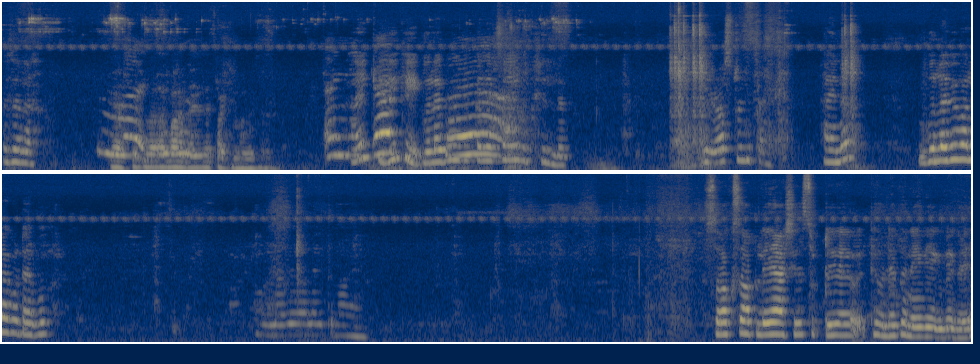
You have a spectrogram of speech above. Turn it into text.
कशाला हे असं तुला बांधायचं पाठीमागे जरा आहे की हे की गुलाबी कलरचा आहे बघ शिल्लक. हिरवा आहे आहे ना? गुलाबी वाला कुठे आहे बघ? सॉक्स आपले असे सुट्टे ठेवले का नाही वेगवेगळे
